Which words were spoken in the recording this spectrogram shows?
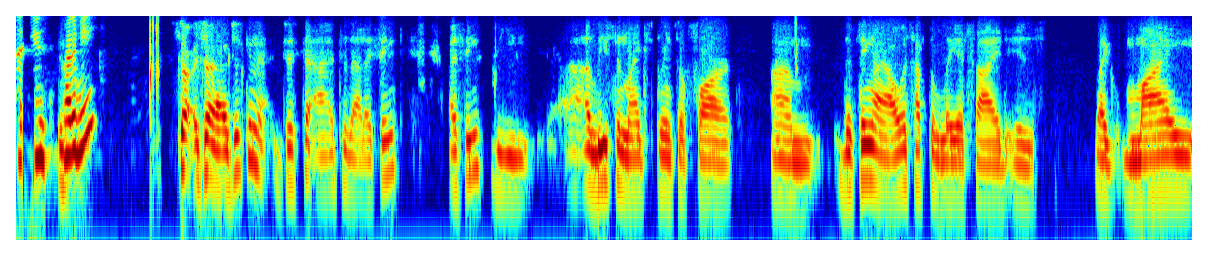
that you? Pardon me. Sorry, sorry. I was just gonna just to add to that. I think I think the at least in my experience so far, um, the thing I always have to lay aside is like my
